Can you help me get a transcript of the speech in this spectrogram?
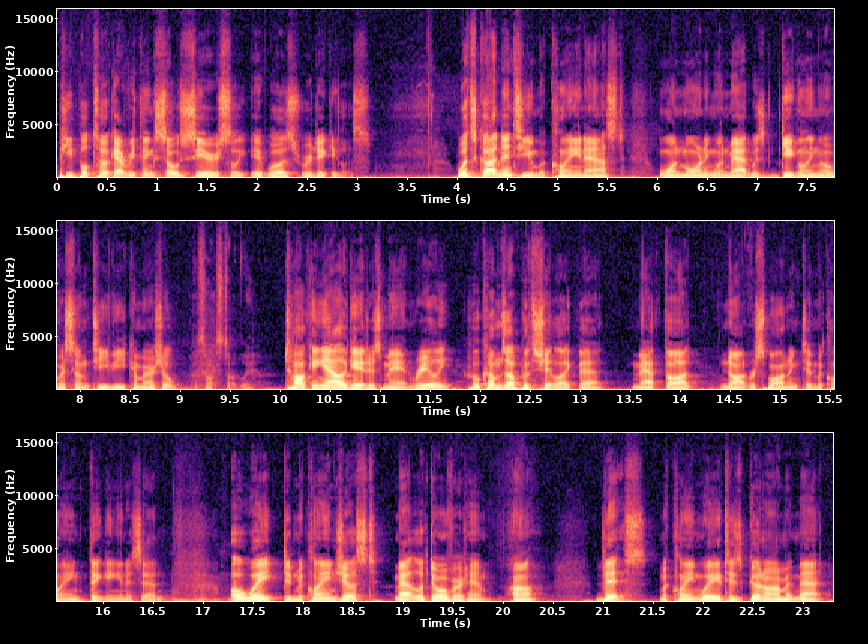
people took everything so seriously, it was ridiculous. What's gotten into you? McClane asked one morning when Matt was giggling over some TV commercial. That's not Studley. Talking alligators, man, really? Who comes up with shit like that? Matt thought, not responding to McClane, thinking in his head. Oh, wait, did McClane just. Matt looked over at him. Huh? This. McClane waved his good arm at Matt.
